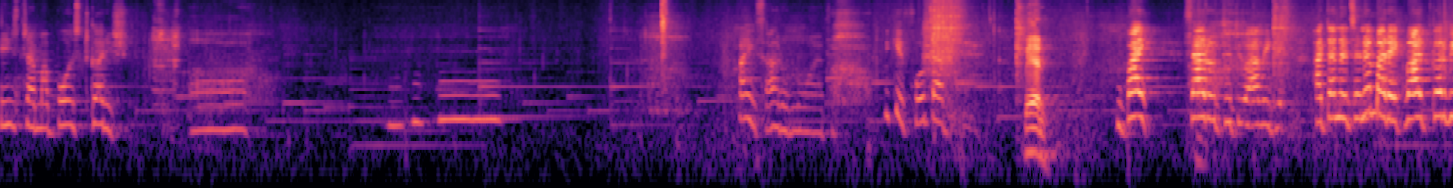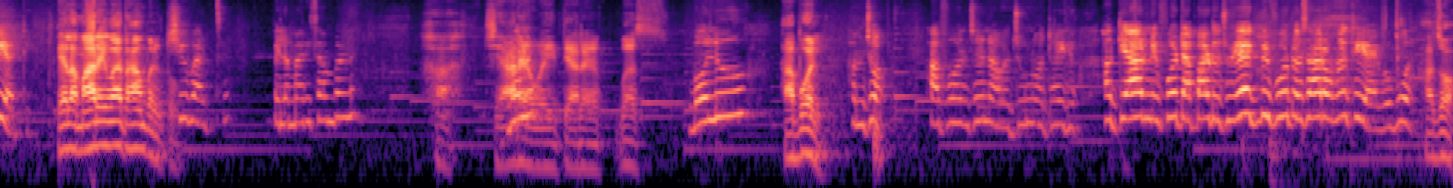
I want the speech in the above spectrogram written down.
ઇન્સ્ટામાં પોસ્ટ કરીશ. અ, કાંઈ સારું ન આવે એ કે ફોટા બેન. ભાઈ સારું થયું તું આવી ગયો. હા તને છે ને મારે એક વાત કરવી હતી. પેલા મારી વાત સાંભળતો શું વાત છે? પેલા મારી સાંભળ ને હા જ્યારે હોય ત્યારે બસ. બોલું? હા બોલ. સમજો આ ફોન છે ને હવે જૂનો થઈ ગયો. આ ક્યારની ફોટા પાડું છું? એક બી ફોટો સારો નથી આવ્યો બોલ. હા જો.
